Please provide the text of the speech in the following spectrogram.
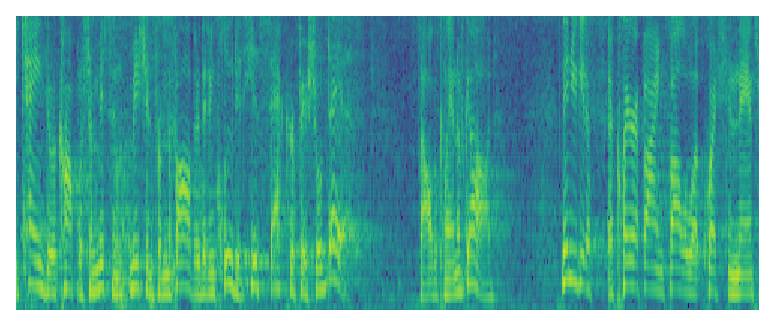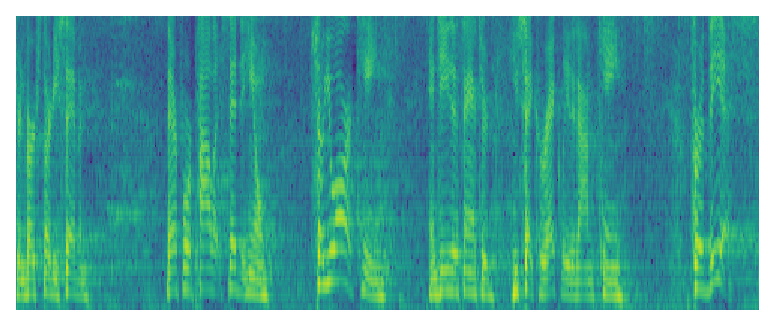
He came to accomplish a mission from the Father that included his sacrificial death. It's all the plan of God. Then you get a, a clarifying follow up question and answer in verse 37. Therefore, Pilate said to him, So you are a king? And Jesus answered, You say correctly that I'm king. For this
